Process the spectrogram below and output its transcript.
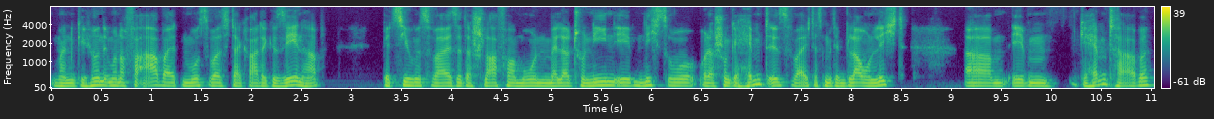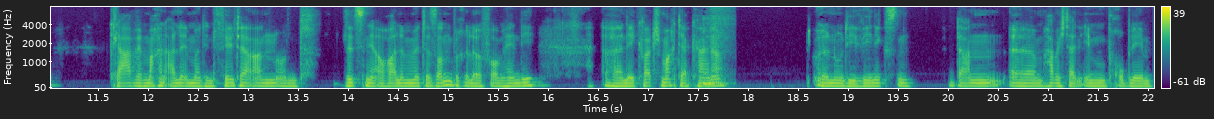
mein Gehirn immer noch verarbeiten muss, was ich da gerade gesehen habe, beziehungsweise das Schlafhormon Melatonin eben nicht so oder schon gehemmt ist, weil ich das mit dem blauen Licht ähm, eben gehemmt habe. Klar, wir machen alle immer den Filter an und sitzen ja auch alle mit der Sonnenbrille vorm Handy. Äh, nee, Quatsch, macht ja keiner. oder nur die wenigsten, dann ähm, habe ich dann eben ein Problem.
